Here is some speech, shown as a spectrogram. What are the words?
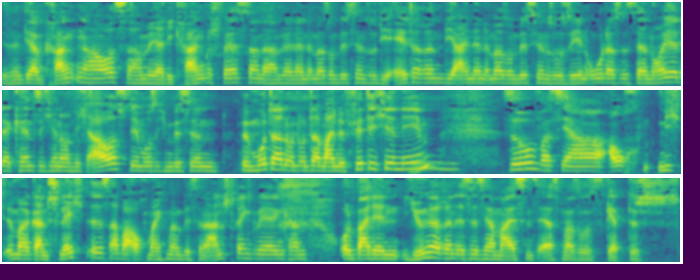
wir sind ja im Krankenhaus, da haben wir ja die Krankenschwestern, da haben wir dann immer so ein bisschen so die Älteren, die einen dann immer so ein bisschen so sehen, oh, das ist der Neue, der kennt sich hier noch nicht aus, den muss ich ein bisschen bemuttern und unter meine Fittiche nehmen. Mhm. So, was ja auch nicht immer ganz schlecht ist, aber auch manchmal ein bisschen anstrengend werden kann. Und bei den Jüngeren ist es ja meistens erstmal so skeptisch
